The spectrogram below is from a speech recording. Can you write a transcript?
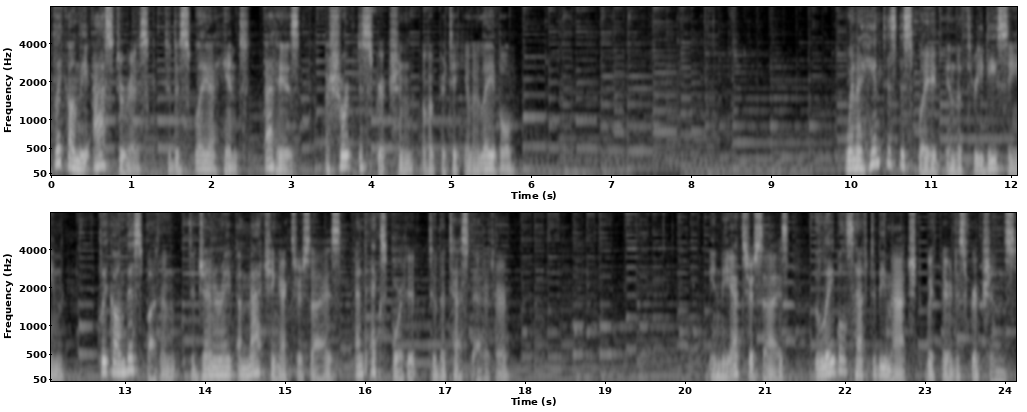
Click on the asterisk to display a hint, that is, a short description of a particular label. When a hint is displayed in the 3D scene, Click on this button to generate a matching exercise and export it to the test editor. In the exercise, the labels have to be matched with their descriptions.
